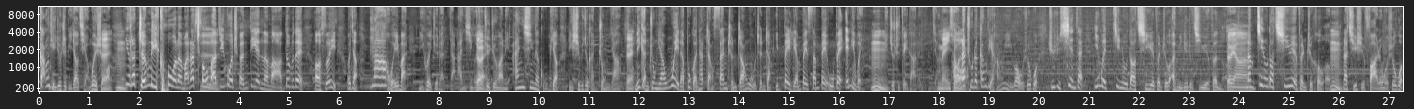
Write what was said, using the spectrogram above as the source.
钢铁就是比较强？为什么？嗯，因为它整理过了嘛，那筹码经过沉淀了嘛，对不对？哦，所以我讲拉回买，你会觉得比较安心，而且最重要，你安心的股票，你是不是就敢重压？对，你敢重压未来。不管它涨三成、涨五成、涨一倍、两倍、三倍、五倍，anyway，嗯，你就是最大的赢家。没错。那除了钢铁航运以外，我说过，其实现在因为进入到七月份之后，哎，明天就七月份了。对啊。那么进入到七月份之后，嗯，那其实法人我说过，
